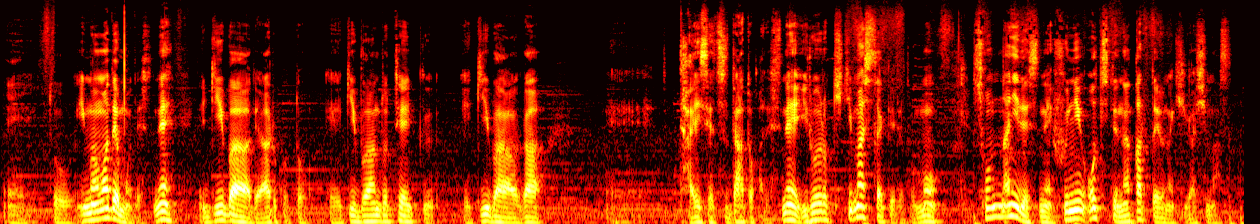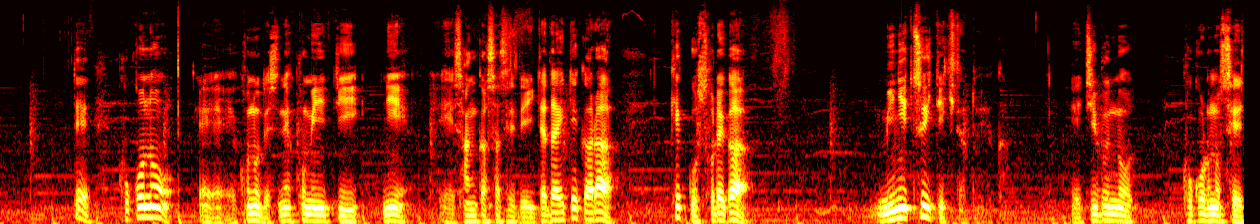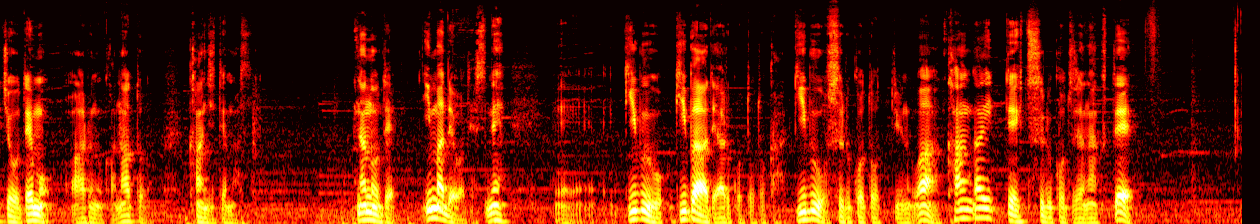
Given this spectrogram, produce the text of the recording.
えーと、今までもですねギバーであること、えー、ギブアンドテイク、えー、ギバーが、えー、大切だとかですねいろいろ聞きましたけれどもそんなにですね腑に落ちてなかったような気がします。でここの、えー、このですねコミュニティに、え参加させていただいてから結構それが身についてきたというか、え自分の心の成長でもあるのかなと感じてます。なので今ではですね、えー、ギブをギバーであることとかギブをすることっていうのは考えてすることじゃなくて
